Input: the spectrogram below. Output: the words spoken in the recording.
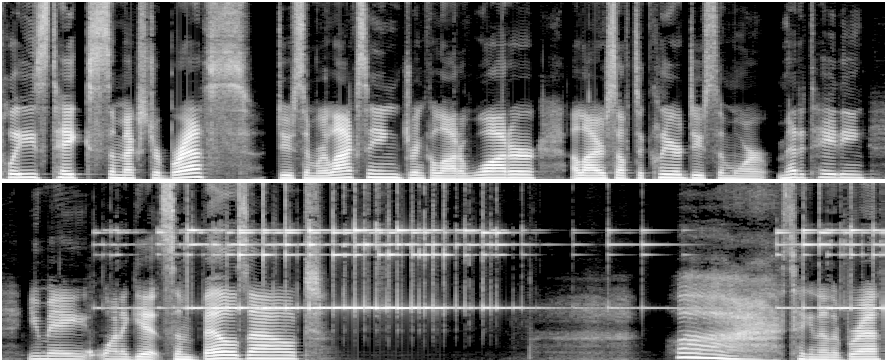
Please take some extra breaths, do some relaxing, drink a lot of water, allow yourself to clear, do some more meditating. You may want to get some bells out. Take another breath.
